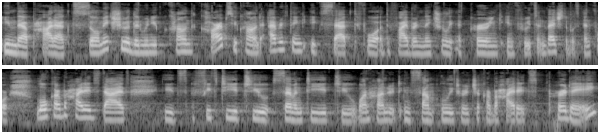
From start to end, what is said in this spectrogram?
in their products. So make sure that when you count carbs, you count everything except for the fiber naturally occurring in fruits and vegetables. And for low carbohydrates diets, it's 50 to 70 to 100 in some literature carbohydrates per day.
